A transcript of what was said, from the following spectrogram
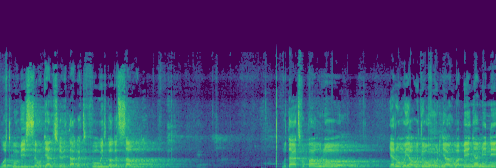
uwo twumvise mu byanditswe bitagatifu witwaga sawuli mutagatifu pawulo yari umuyahudi wo mu muryango wa benyamini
